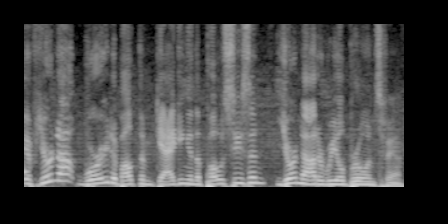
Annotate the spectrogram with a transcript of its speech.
If you're not worried about them gagging in the postseason, you're not a real Bruins fan.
